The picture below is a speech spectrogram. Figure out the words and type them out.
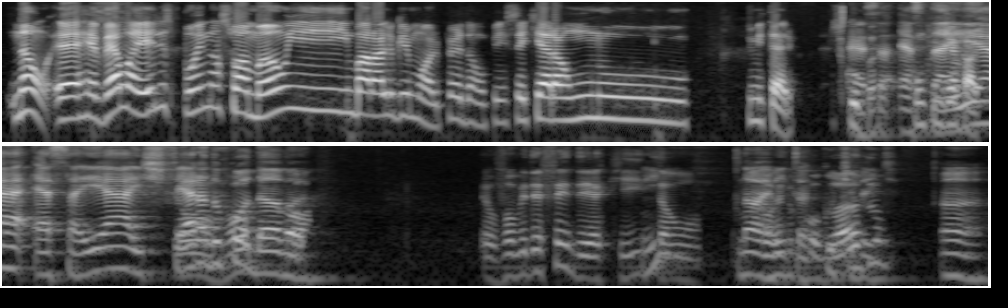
Não, é, revela eles, põe na sua mão e embaralha o Grimório. Perdão, pensei que era um no cemitério. Desculpa. Essa, essa, daí, é, essa aí é a esfera eu do vou, Kodama. Eu vou me defender aqui, Ih? então. Não, é Vitor, cultivate. Ah.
